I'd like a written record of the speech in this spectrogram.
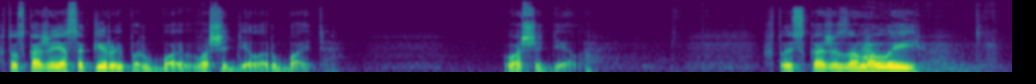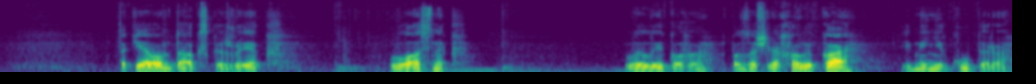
Хто скаже, я сокирою порубаю, ваше діло, рубайте. Ваше діло. Хтось скаже замалий, Так я вам так скажу, як власник великого позашляховика і міні-купера.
